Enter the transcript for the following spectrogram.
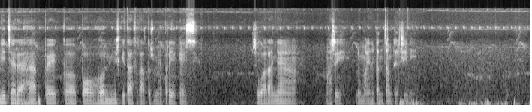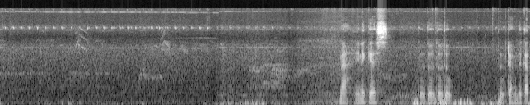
ini jarak HP ke pohon ini sekitar 100 meter ya guys. Suaranya masih lumayan kencang dari sini. Nah ini guys. Tuh tuh tuh tuh. Tuh udah mendekat.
